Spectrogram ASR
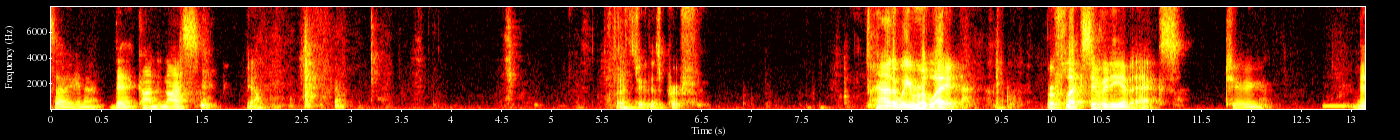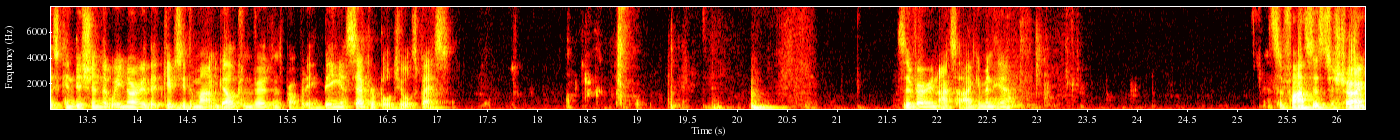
So, you know, they're kind of nice. Yeah. Let's do this proof. How do we relate reflexivity of X to this condition that we know that gives you the martingale convergence property, being a separable dual space? It's a very nice argument here. It suffices to show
